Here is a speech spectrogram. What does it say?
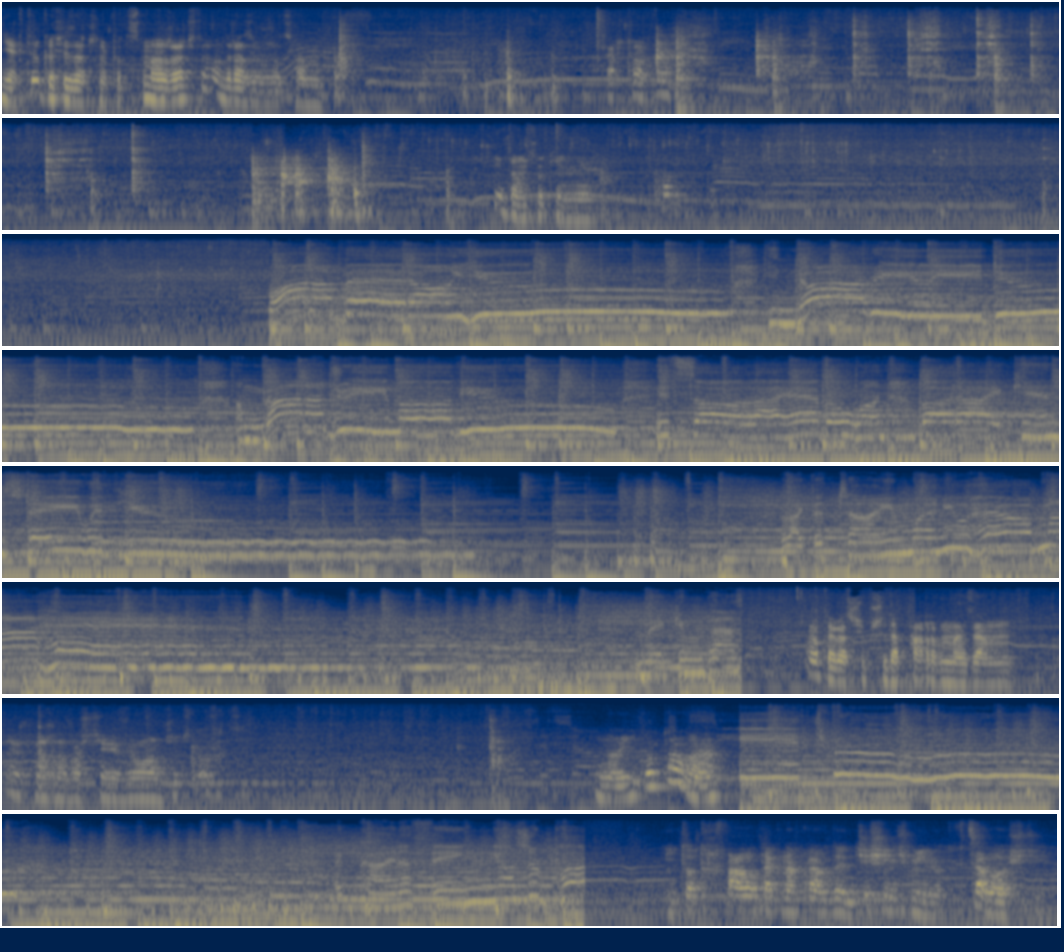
Jak tylko się zacznie podsmażać, to od razu wrzucamy kartofle. I tą cukinię. The time when you held my hand, making plans. A teraz się przyda parmezan. Już można właściwie wyłączyć. No i gotowe. I to trwało tak naprawdę 10 minut w całości.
